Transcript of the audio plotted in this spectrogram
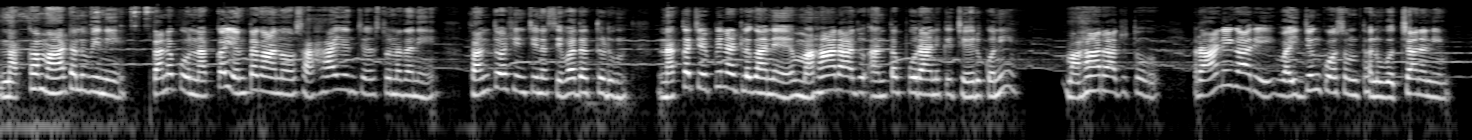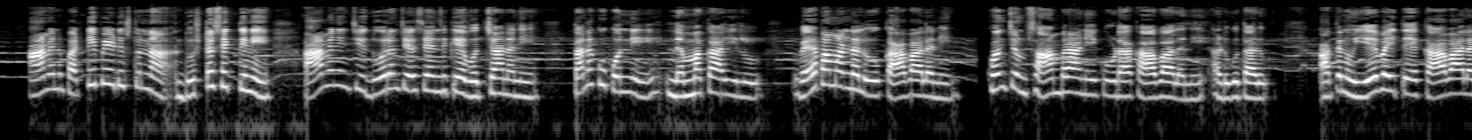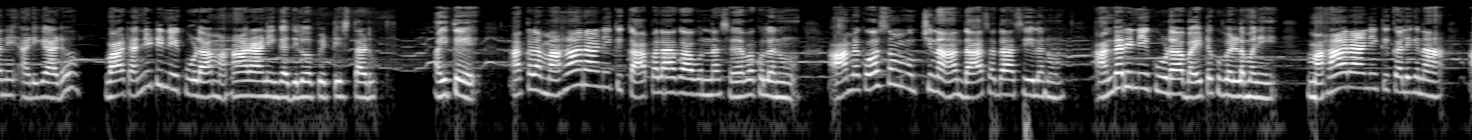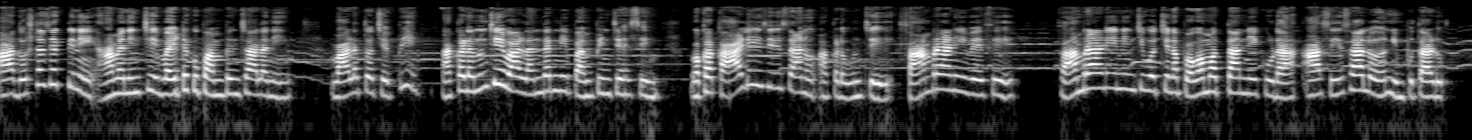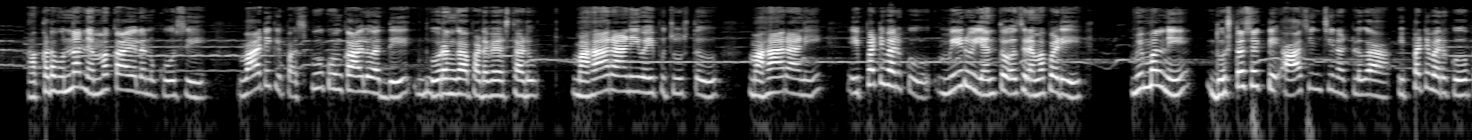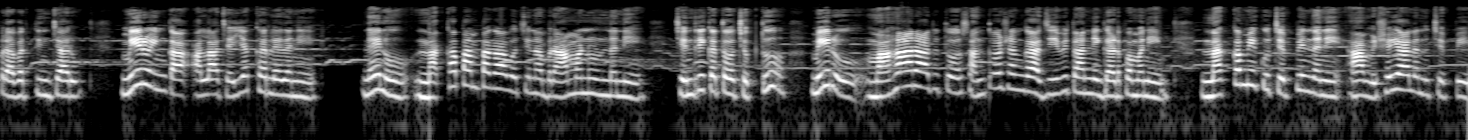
నక్క మాటలు విని తనకు నక్క ఎంతగానో సహాయం చేస్తున్నదని సంతోషించిన శివదత్తుడు నక్క చెప్పినట్లుగానే మహారాజు అంతఃపురానికి చేరుకొని మహారాజుతో రాణిగారి వైద్యం కోసం తను వచ్చానని ఆమెను పట్టి పీడిస్తున్న దుష్టశక్తిని ఆమె నుంచి దూరం చేసేందుకే వచ్చానని తనకు కొన్ని నిమ్మకాయలు వేపమండలు కావాలని కొంచెం సాంబ్రాణి కూడా కావాలని అడుగుతాడు. అతను ఏవైతే కావాలని అడిగాడో వాటన్నిటినీ కూడా మహారాణి గదిలో పెట్టిస్తాడు. అయితే అక్కడ మహారాణికి కాపలాగా ఉన్న సేవకులను ఆమె కోసం వచ్చిన దాసదాసీలను అందరినీ కూడా బయటకు వెళ్ళమని మహారాణికి కలిగిన ఆ దుష్టశక్తిని ఆమె నుంచి బయటకు పంపించాలని వాళ్ళతో చెప్పి అక్కడ నుంచి వాళ్ళందరినీ పంపించేసి ఒక ఖాళీ సీసాను అక్కడ ఉంచి సాంబ్రాణి వేసి సాంబ్రాణి నుంచి వచ్చిన పొగ మొత్తాన్ని కూడా ఆ సీసాలో నింపుతాడు. అక్కడ ఉన్న నిమ్మకాయలను కోసి వాటికి పసుపు కుంకాలు అద్ది దూరంగా పడవేస్తాడు. మహారాణి వైపు చూస్తూ మహారాణి ఇప్పటి వరకు మీరు ఎంతో శ్రమపడి మిమ్మల్ని దుష్టశక్తి ఆశించినట్లుగా ఇప్పటి వరకు ప్రవర్తించారు. మీరు ఇంకా అలా చెయ్యక్కర్లేదని నేను నక్క పంపగా వచ్చిన బ్రాహ్మణుండని చంద్రికతో చెప్తూ మీరు మహారాజుతో సంతోషంగా జీవితాన్ని గడపమని నక్క మీకు చెప్పిందని ఆ విషయాలను చెప్పి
